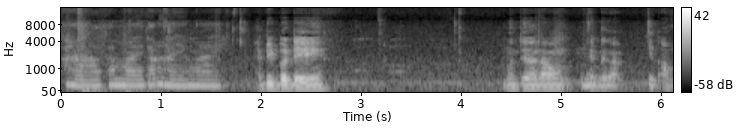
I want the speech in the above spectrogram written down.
กหาทำไมทักหายังไงแฮปปี้เบ t ร์ a เดย์มันจะเราเนี่ยเด็กอะกินออม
